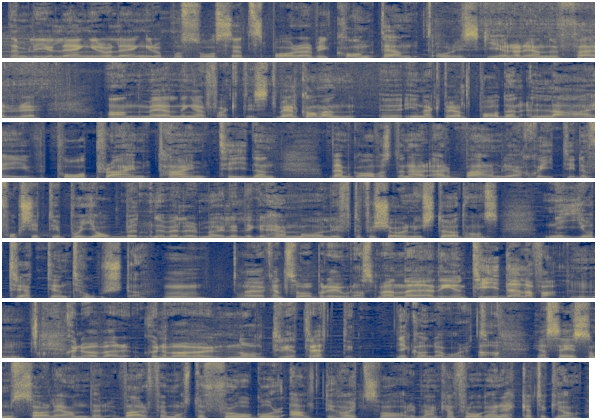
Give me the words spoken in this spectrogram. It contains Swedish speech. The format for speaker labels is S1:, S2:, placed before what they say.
S1: Vinjetten blir ju längre och längre och på så sätt sparar vi content och riskerar ännu färre anmälningar faktiskt. Välkommen eh, Inaktuellt-podden live på primetime-tiden. Vem gav oss den här erbarmliga skittiden? Folk sitter ju på jobbet nu eller möjligen ligger hemma och lyfter försörjningsstöd Hans. 9.30 en torsdag.
S2: Mm. Ja, Jag kan inte svara på det Jonas, men eh, det är ju en tid i alla fall. Kunde vara värre. Kunde vara 03.30.
S1: Det kunde ha varit.
S2: Ja.
S1: Jag säger som Sara Leander, varför måste frågor alltid ha ett svar? Ibland kan frågan räcka tycker jag.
